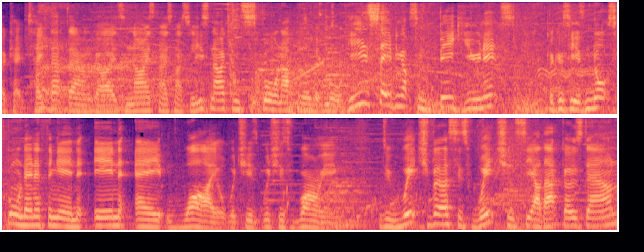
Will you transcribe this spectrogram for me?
okay, take that down, guys. Nice, nice, nice. At least now I can spawn up a little bit more. He is saving up some big units because he has not spawned anything in in a while, which is which is worrying. do witch versus witch and see how that goes down.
